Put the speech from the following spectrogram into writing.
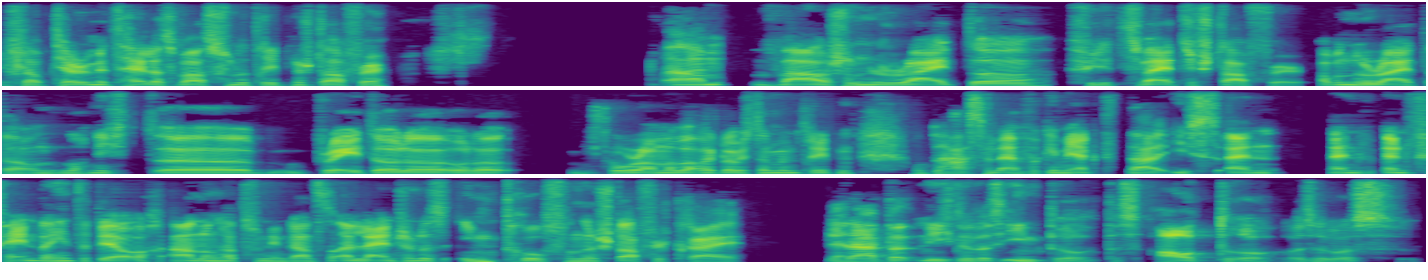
ich glaube, Terry Matalas war es von der dritten Staffel, ähm, war schon Writer für die zweite Staffel, aber nur Writer und noch nicht äh, Creator oder, oder Showrunner war er, glaube ich, dann beim dritten. Und du hast halt einfach gemerkt, da ist ein, ein, ein Fan dahinter, der auch Ahnung hat von dem Ganzen. Allein schon das Intro von der Staffel 3 ja, nein, nicht nur das Intro, das Outro, also was zum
